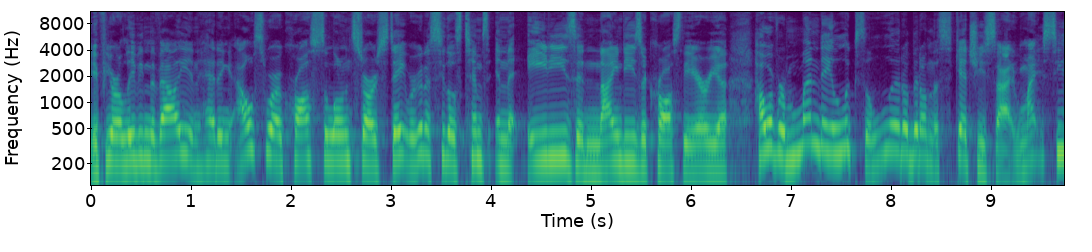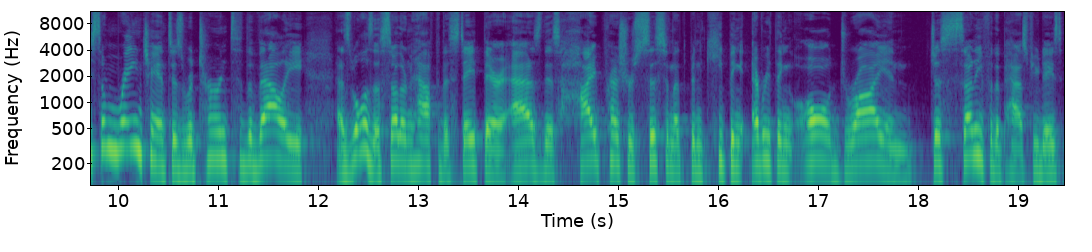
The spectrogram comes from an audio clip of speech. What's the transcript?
If you are leaving the valley and heading elsewhere across the Lone Star State, we're going to see those temps in the 80s and 90s across the area. However, Monday looks a little bit on the sketchy side. We might see some rain chances return to the valley as well as the southern half of the state there as this high pressure system that's been keeping everything all dry and just sunny for the past few days,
